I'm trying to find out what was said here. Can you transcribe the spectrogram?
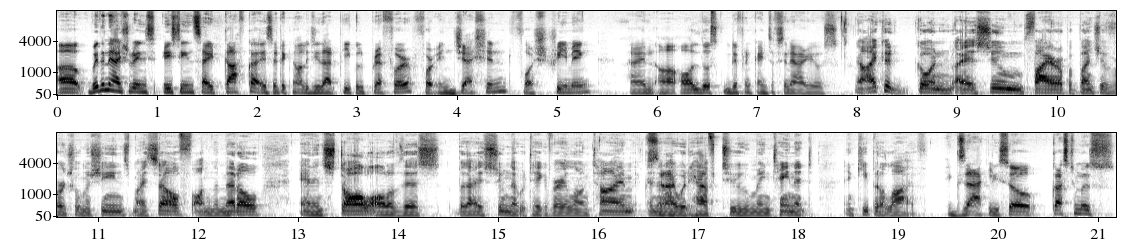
Uh, within Azure HD Insight, Kafka is a technology that people prefer for ingestion, for streaming, and uh, all those different kinds of scenarios. Now, I could go and, I assume, fire up a bunch of virtual machines myself on the metal and install all of this, but I assume that would take a very long time, and exactly. then I would have to maintain it and keep it alive. Exactly. So, customers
